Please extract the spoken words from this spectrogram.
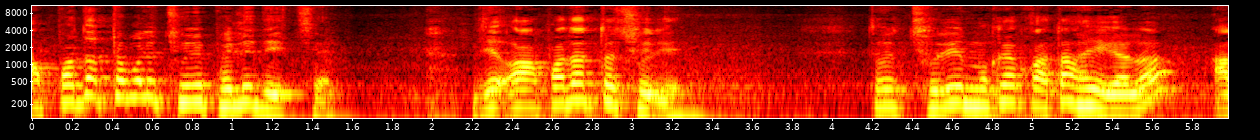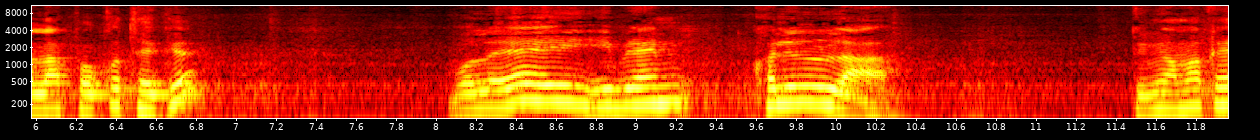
অপদার্থ বলে ছুরি ফেলে দিচ্ছে। যে অপদার্থ ছুরি। তো ছুরির মুখে কথা হয়ে গেল আল্লাহর পক্ষ থেকে। বলে এই ইব্রাহিম খলিলুল্লাহ, তুমি আমাকে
